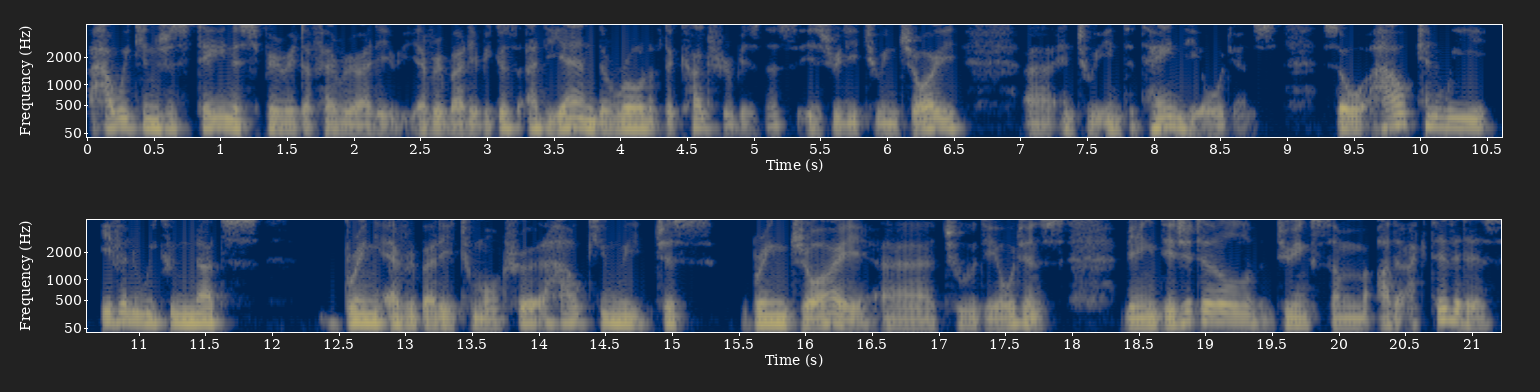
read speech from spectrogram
how we can just stay in the spirit of everybody, everybody, because at the end, the role of the culture business is really to enjoy uh, and to entertain the audience. So how can we, even we could not bring everybody to Montreux, how can we just bring joy uh, to the audience, being digital, doing some other activities.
